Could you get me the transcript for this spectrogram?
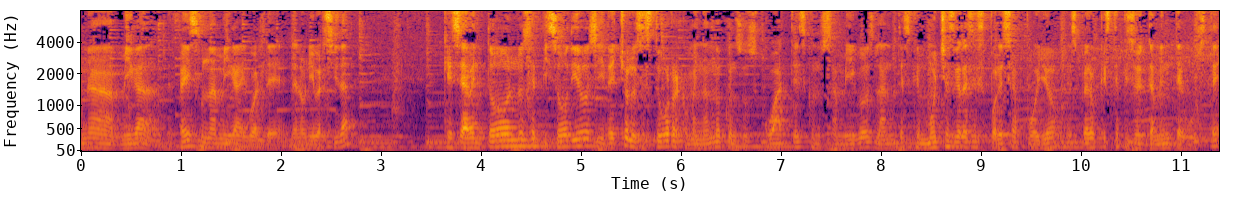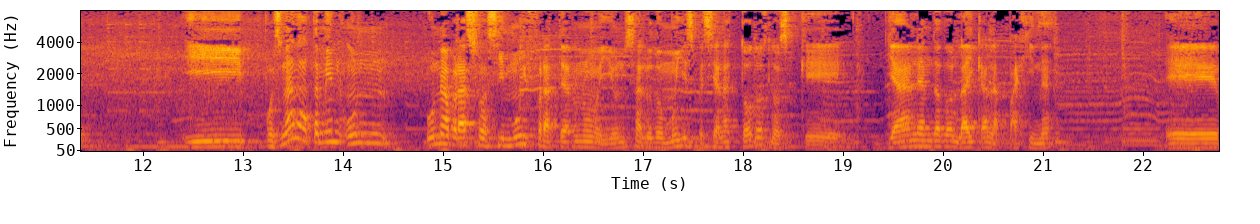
una amiga de Face, una amiga igual de la universidad, que se aventó los episodios y de hecho los estuvo recomendando con sus cuates, con sus amigos. La neta es que muchas gracias por ese apoyo. Espero que este episodio también te guste. Y pues nada, también un, un abrazo así muy fraterno y un saludo muy especial a todos los que ya le han dado like a la página. Eh,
